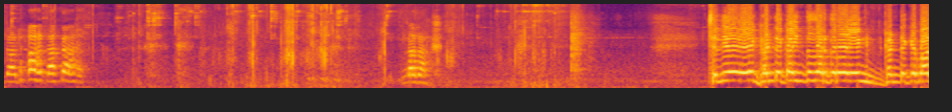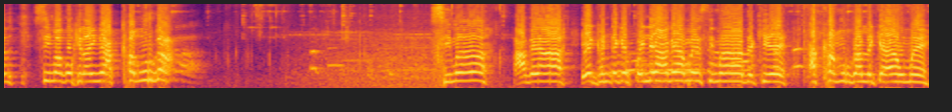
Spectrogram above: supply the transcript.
दादा दादा। दादा। चलिए एक घंटे का इंतज़ार करो एक घंटे के बाद सीमा को खिलाएँगे अक्खा मुर्गा। सीमा आ गया एक घंटे के पहले आ गया मैं सीमा देखिए अक्खा मुर्गा लेके आया हूँ मैं।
